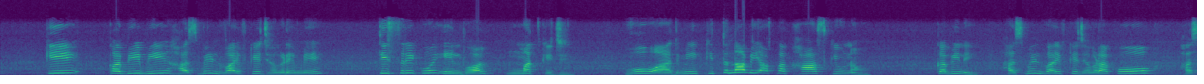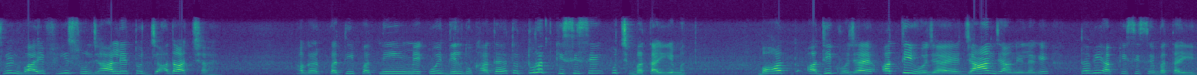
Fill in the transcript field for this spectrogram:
कि कभी भी हस्बैंड वाइफ के झगड़े में तीसरे को इन्वॉल्व मत कीजिए। वो आदमी कितना भी आपका खास क्यों ना हो, कभी नहीं। हस्बैंड वाइफ के झगड़ा को हस्बैंड वाइफ ही सुलझा ले तो ज़्यादा अच्छा है। अगर पति पत्नी में कोई दिल दुखाता है तो तुरंत किसी से कुछ बताइए मत। बहुत अधिक हो जाए, अति हो जाए, जान जाने लगे, तभी आप किसी से बताइए।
